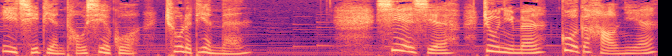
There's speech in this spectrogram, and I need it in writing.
一起点头谢过，出了店门。谢谢，祝你们过个好年。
